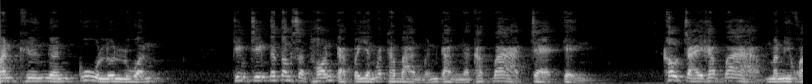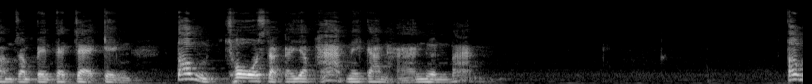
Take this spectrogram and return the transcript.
มันคือเงินกู้ล้วนๆ จริง ๆ ก็ต้องสะท้อนกลับไปยังรัฐบาลเหมือนกันนะครับ ว่าแจกเก่ง เข้าใจครับว่ามันมีความจำเป็นแต่แจกเก่ง ต้องโชว์ศักยภาพในการหาเงินบ้าง ต้อง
